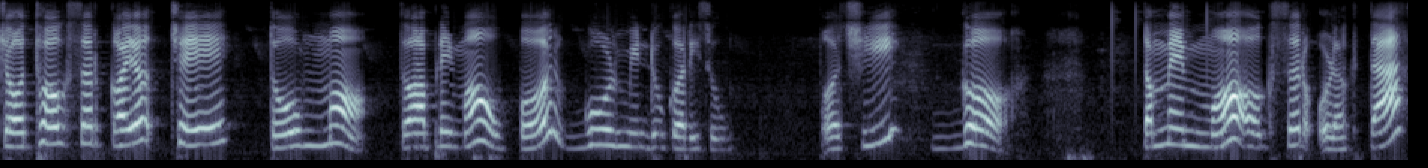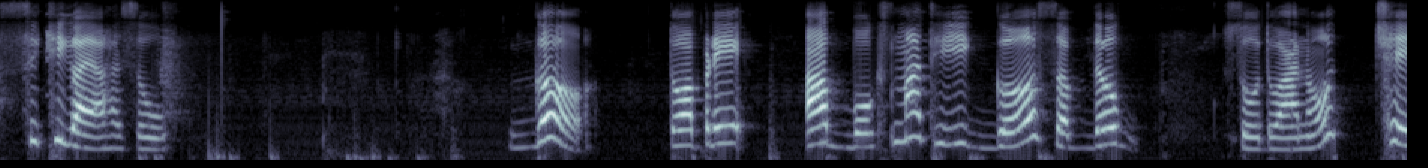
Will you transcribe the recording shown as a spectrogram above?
ચોથો અક્ષર કયો છે? તો મ. તો આપણે મ ઉપર ગોળ મીંડું કરીશું. પછી ગ. તમે મ અક્ષર ઓળખતા શીખી ગયા હશો. ગ. તો આપણે આ બોક્સમાંથી ગ શબ્દ શોધવાનો છે.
